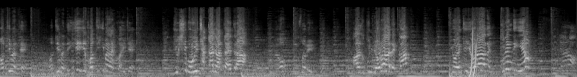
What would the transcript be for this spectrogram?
버티면 돼. 버티면 돼. 이제 이제 버티기만 할 거야 이제. 65일차까지 왔다 얘들아. 어? 무슨 소리? 아 이거 문 열어야 될까? 이거 왠지 열어야 돼. 브랜딩이야? 열어.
